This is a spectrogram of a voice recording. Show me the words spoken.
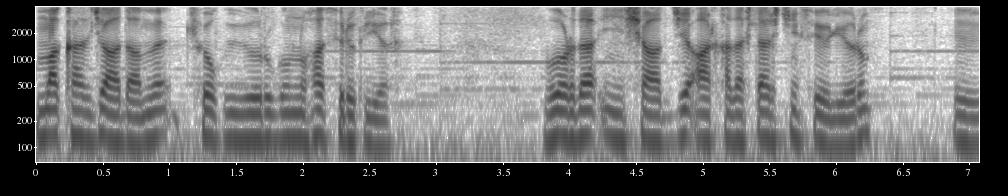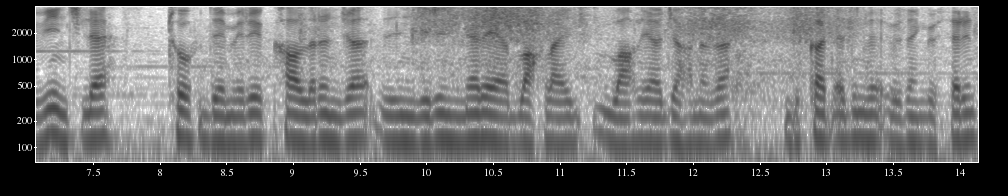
makascı adamı çok yorgunluğa sürüklüyor. Burada inşaatçı arkadaşlar için söylüyorum. Vinçle top demiri kaldırınca zinciri nereye bağlay bağlayacağınıza dikkat edin ve özen gösterin.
